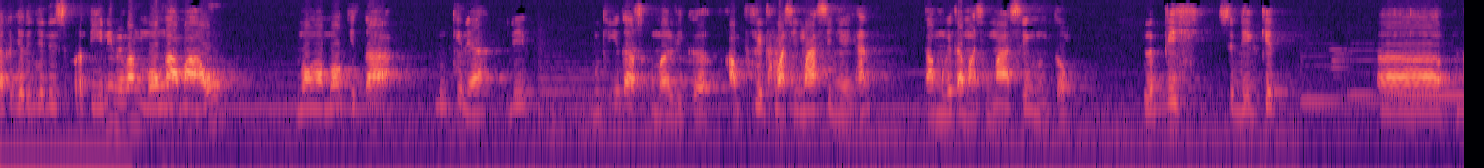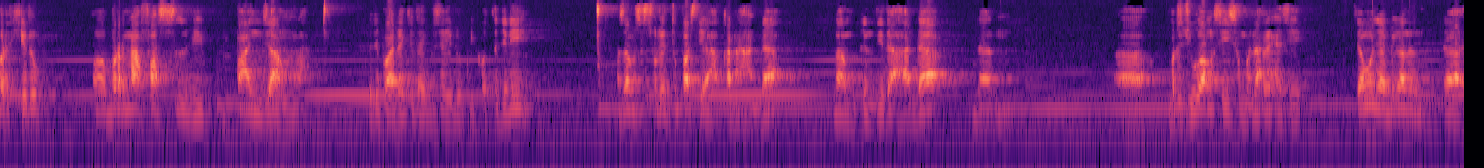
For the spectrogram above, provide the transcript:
ada kejadian-kejadian seperti ini memang mau nggak mau mau nggak mau kita mungkin ya jadi mungkin kita harus kembali ke kampung kita masing-masing ya kan? Kampung kita masing-masing untuk lebih sedikit uh, berhirup uh, bernafas lebih panjang lah daripada kita bisa hidup di kota. Jadi masa-masa sulit itu pasti akan ada nggak mungkin tidak ada dan uh, berjuang sih sebenarnya sih. Saya mau nyampaikan uh,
